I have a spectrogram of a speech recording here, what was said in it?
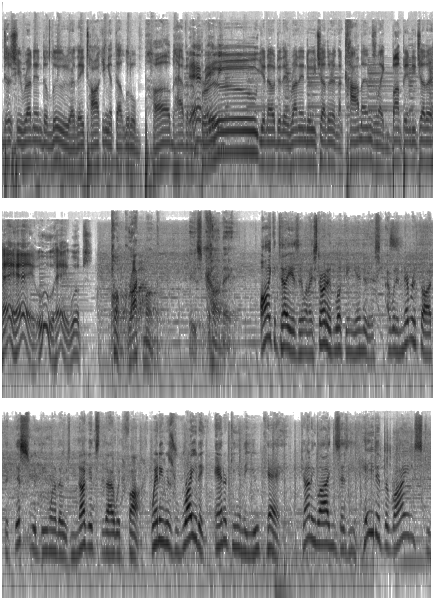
does he run into Lou? Are they talking at that little pub having Yeah, a brew? You know, do they run into each other in the commons, like bump into each other? Hey, hey, ooh, hey, whoops. Punk Rock Month is coming. All I can tell you is that when I started looking into this, I would have never thought that this would be one of those nuggets that I would find. When he was writing Anarchy in the UK, Johnny Lydon says he hated the rhyme scheme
